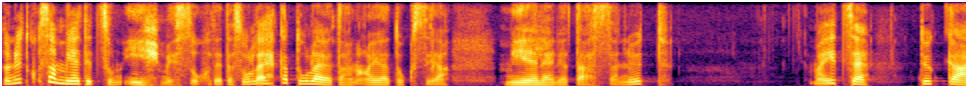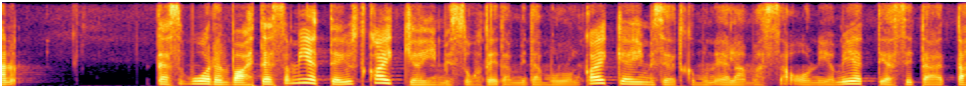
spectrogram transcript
No nyt kun sä mietit sun ihmissuhteita, sulle ehkä tulee jotain ajatuksia mieleen jo tässä nyt. Mä itse tykkään tässä vuoden vaihteessa miettiä just kaikkia ihmissuhteita, mitä mulla on, kaikkia ihmisiä, jotka mun elämässä on, ja miettiä sitä, että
